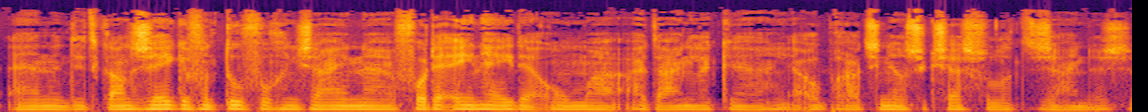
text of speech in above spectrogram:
En dit kan zeker van toevoeging zijn uh, voor de eenheden om uiteindelijk ja, operationeel succesvoller te zijn. Dus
